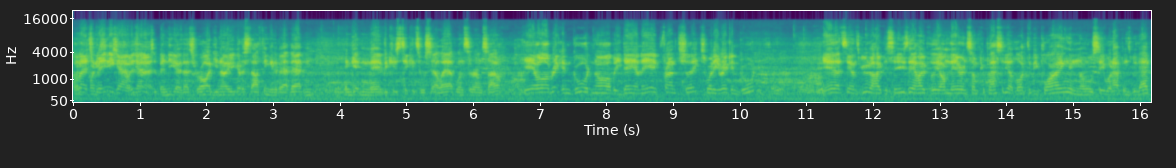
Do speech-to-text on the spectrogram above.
Well, that's 2026 Bendigo, Commonwealth isn't Games it? at Bendigo. That's right. You know, you've got to start thinking about that and, and getting there because tickets will sell out once they're on sale. Yeah, well, I reckon Gordon and I will be down there, front seats. What do you reckon, Gordon? Yeah, that sounds good. I hope to see you there. Hopefully, I'm there in some capacity. I'd like to be playing, and we'll see what happens with that.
